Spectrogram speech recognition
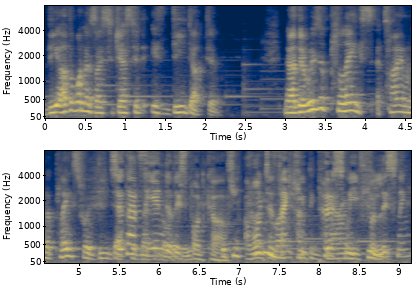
The other one, as I suggested, is deductive. Now, there is a place, a time and a place for a So that's the end of this podcast. I want to thank you personally for listening,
